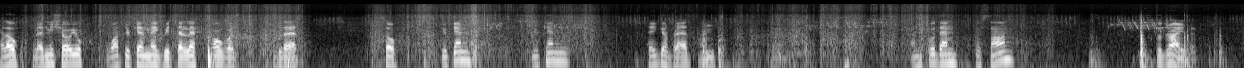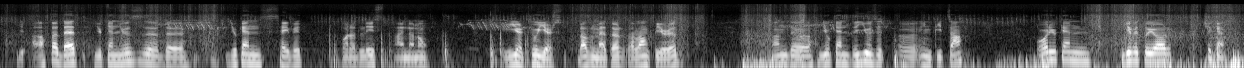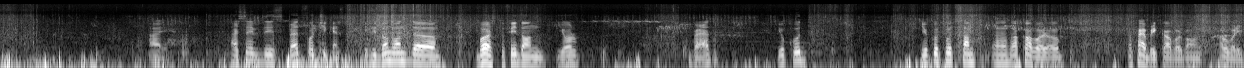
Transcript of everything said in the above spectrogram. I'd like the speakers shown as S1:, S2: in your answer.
S1: Hello, let me show you what you can make with the leftover bread. So, you can you can take your bread and uh, and put them to sun to dry them. After that, you can use uh, the you can save it for at least I don't know year, two years, doesn't matter, a long period. And uh, you can use it uh, in pizza or you can give it to your chicken. I I save this bread for chickens. If you don't want the birds to feed on your bed you could you could put some uh, a cover, a, a fabric cover on over it.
